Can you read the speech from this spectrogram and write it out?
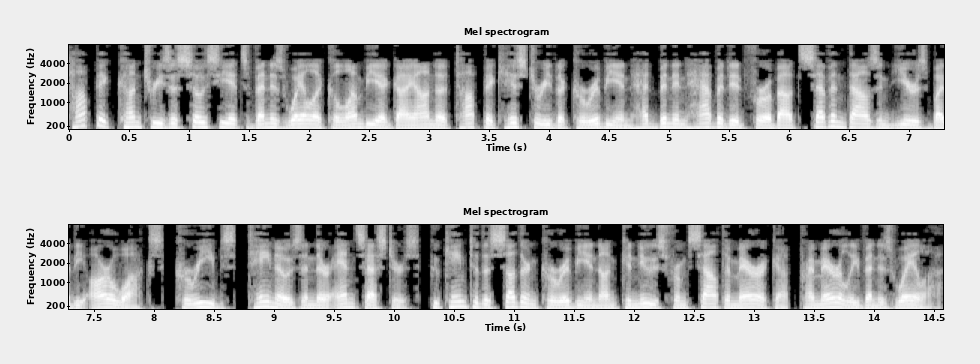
Topic countries Associates Venezuela Colombia Guyana Topic History The Caribbean had been inhabited for about 7,000 years by the Arawaks, Caribs, Taínos and their ancestors, who came to the southern Caribbean on canoes from South America primarily Venezuela.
